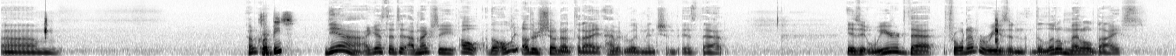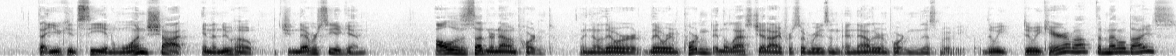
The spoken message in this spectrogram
Um. Okay. Clippies? Yeah, I guess that's it. I'm actually. Oh, the only other show note that I haven't really mentioned is that. Is it weird that for whatever reason the little metal dice that you could see in one shot in A New Hope that you never see again, all of a sudden are now important. You know they were they were important in the Last Jedi for some reason, and now they're important in this movie. Do we do we care about the metal dice?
